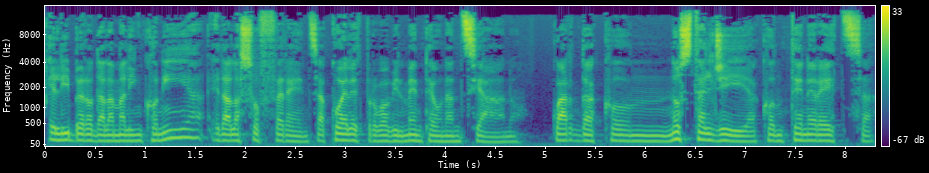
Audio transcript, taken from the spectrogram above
è libero dalla malinconia e dalla sofferenza. Quellet probabilmente un anziano. Guarda con nostalgia, con tenerezza,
